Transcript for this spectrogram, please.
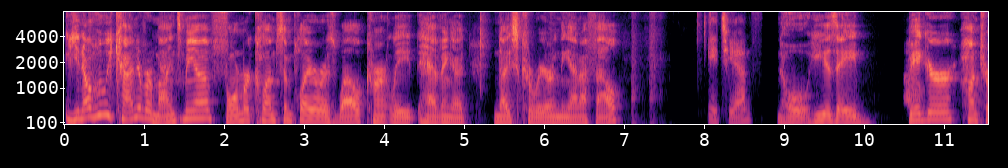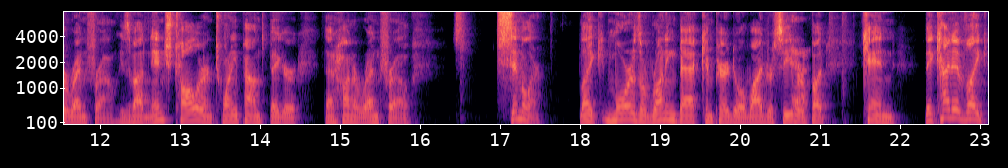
You know who he kind of reminds me of? Former Clemson player as well, currently having a nice career in the NFL. ETN. No, he is a bigger Hunter Renfrow. He's about an inch taller and 20 pounds bigger than Hunter Renfrow. Similar, like more as a running back compared to a wide receiver, Yeah. but can they kind of like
